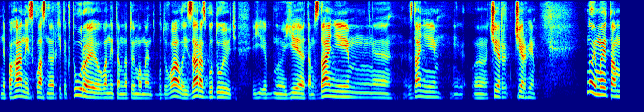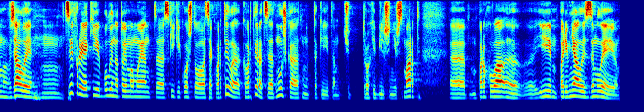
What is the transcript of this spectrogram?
Непоганий, з класною архітектурою. Вони там на той момент будували і зараз будують. Є, є там здані, е, здані е, чер, черги. Ну і ми там взяли цифри, які були на той момент, е, скільки коштувала ця квартира. Квартира це однушка, ну, такий там трохи більше, ніж смарт. Е, е, і порівняли з землею.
